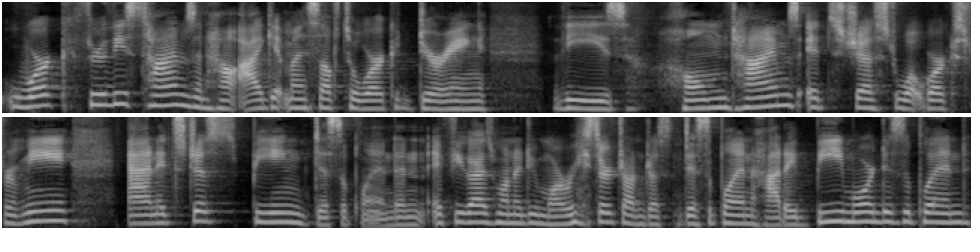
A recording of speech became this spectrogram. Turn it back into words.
work through these times and how I get myself to work during these home times. It's just what works for me and it's just being disciplined. And if you guys want to do more research on just discipline, how to be more disciplined,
